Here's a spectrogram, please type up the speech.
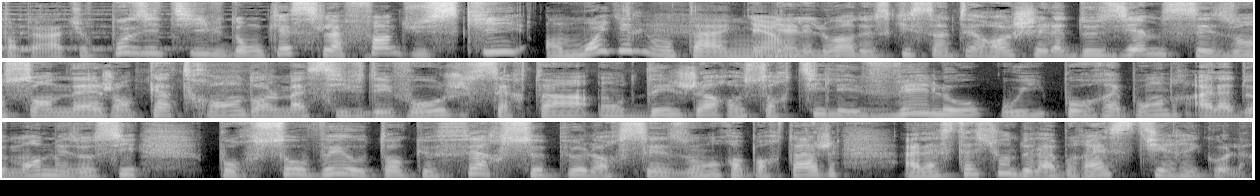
Température positive, donc est-ce la fin du ski en moyenne montagne? Eh bien, les Loirs de ski s'interrogent. C'est la deuxième saison sans neige en quatre ans dans le massif des Vosges. Certains ont déjà ressorti les vélos, oui, pour répondre à la demande, mais aussi pour sauver autant que faire se peut leur saison. Reportage à la station de la Bresse, Thierry Collin.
